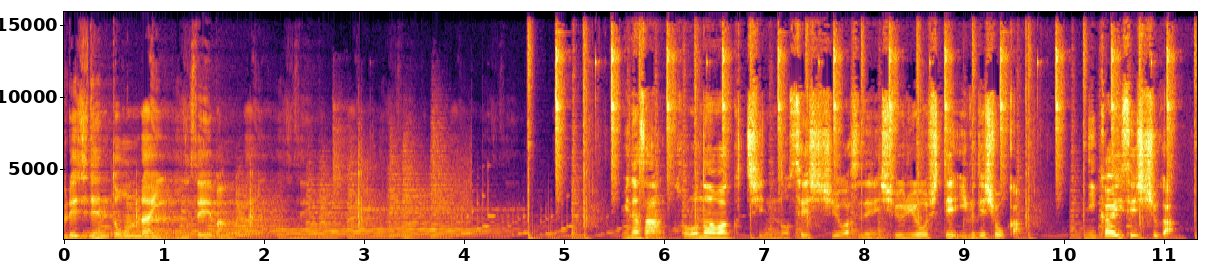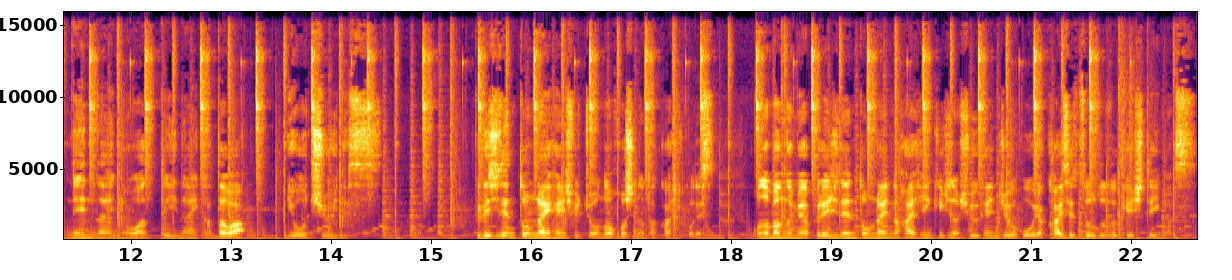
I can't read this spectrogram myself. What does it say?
プレジデントオンライン音声版皆さんコロナワクチンの接種はすでに終了しているでしょうか？2回接種が年内に終わっていない方は要注意です。プレジデントオンライン編集長の星野貴彦です。この番組はプレジデントオンラインの配信記事の周辺情報や解説をお届けしています。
